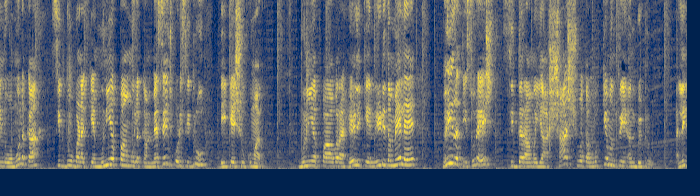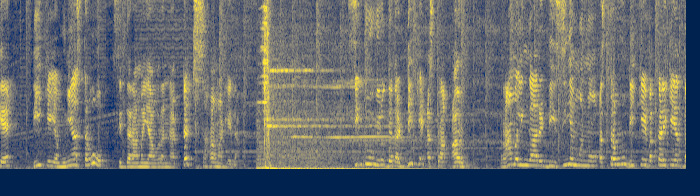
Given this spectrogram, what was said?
ಎನ್ನುವ ಮೂಲಕ ಸಿದ್ದು ಬಣಕ್ಕೆ ಮುನಿಯಪ್ಪ ಮೂಲಕ ಮೆಸೇಜ್ ಕೊಡಿಸಿದ್ರು ಡಿ ಕೆ ಶಿವಕುಮಾರ್. ಮುನಿಯಪ್ಪ ಅವರ ಹೇಳಿಕೆ ನೀಡಿದ ಮೇಲೆ ಭೈರತಿ ಸುರೇಶ್, ಸಿದ್ದರಾಮಯ್ಯ ಶಾಶ್ವತ ಮುಖ್ಯಮಂತ್ರಿ ಅಂದ್ಬಿಟ್ರು. ಅಲ್ಲಿಗೆ ಡಿಕೆಯ ಮುನಿಯಾಸ್ತ್ರವು ಸಿದ್ದರಾಮಯ್ಯ ಅವರನ್ನ ಟಚ್ ಸಹ ಮಾಡಲಿಲ್ಲ. ಸಿದ್ದು ವಿರುದ್ಧದ ಡಿಕೆ ಅಸ್ತ್ರ ಆರು. ರಾಮಲಿಂಗಾರೆಡ್ಡಿ ಸಿಎಂ ಅನ್ನೋ ಅಸ್ತ್ರವೂ ಡಿಕೆ ಬತ್ತಳಿಕೆಯದ್ದ.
